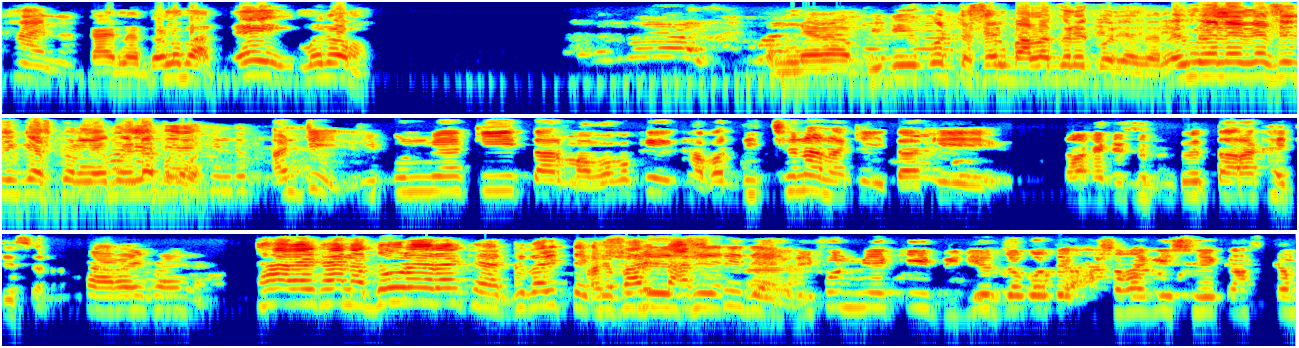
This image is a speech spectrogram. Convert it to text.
খায় না। খায় না। ধন্যবাদ। এই ম্যাডাম আপনারা ভিডিও করতেছেন ভালো করে করে যান ওই মহিলার কাছে জিজ্ঞেস করেন এই মহিলা আন্টি রিপুন মিয়া কি তার মা বাবাকে খাবার দিচ্ছে না নাকি তাকে তারা খাইতেছে না। তারাই খায় না। তারাই খায় না দৌড়ায় রাখে আর কি বাড়ি থেকে বাড়িতে আসতেই দেয় না। রিফন মিয়া কি ভিডিওর জগতে আসার আগে সে কাজ কাম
